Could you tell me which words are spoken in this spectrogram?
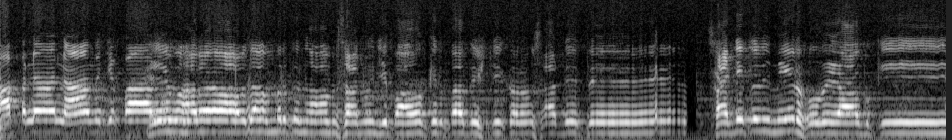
ਆਪਣਾ ਨਾਮ ਹੇ ਜਪਾਵਹੁ ਮਹਾਰਾਜ ਆਪਦਾ ਅੰਮ੍ਰਿਤ ਨਾਮ ਸਾਨੂੰ ਜਪਾਓ ਕਿਰਪਾ ਦ੍ਰਿਸ਼ਟੀ ਕਰੋ ਸਾਡੇ ਤੇ। ਸਾਡੇ ਤੇ ਵੀ ਮਿਹਰ ਹੋਵੇ ਆਪ ਕੀ।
